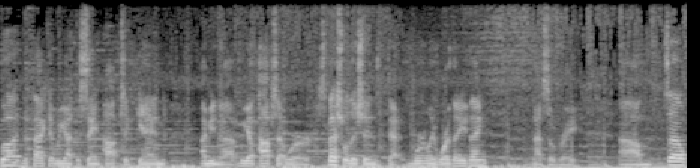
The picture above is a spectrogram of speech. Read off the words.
but the fact that we got the same pops again, I mean, uh, we got pops that were special editions that weren't really worth anything, not so great. Um, so,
